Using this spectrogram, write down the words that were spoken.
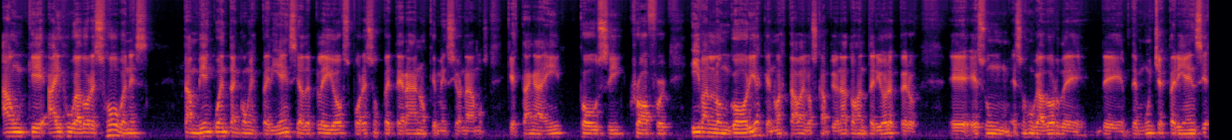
aunque hay jugadores jóvenes, también cuentan con experiencia de playoffs por esos veteranos que mencionamos que están ahí, Posey, Crawford, Ivan Longoria, que no estaba en los campeonatos anteriores, pero eh, es, un, es un jugador de, de, mucha experiencia.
